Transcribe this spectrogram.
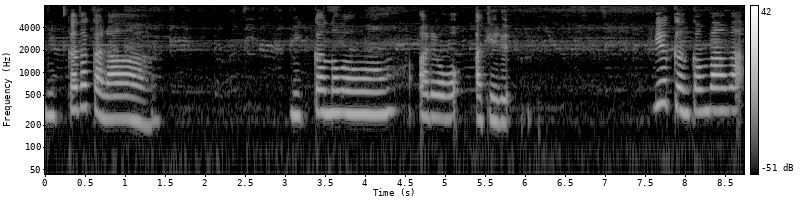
3日だから3日のあれを開ける。りゅうくんこんばんは。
